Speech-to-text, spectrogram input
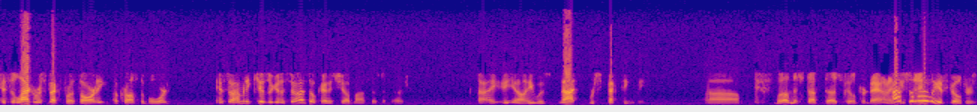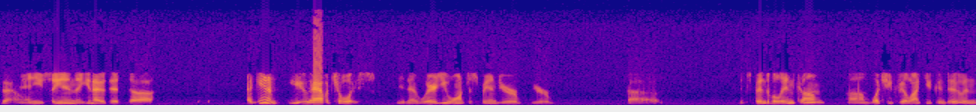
It's a lack of respect for authority across the board. And so, how many kids are going to say, "Oh, it's okay to shove my assistant coach"? Uh, you know, he was not respecting me. Uh, Well, this stuff does filter down. And absolutely, You it filters down. and you see in the, you know, that, uh, again, you have a choice, you know, where you want to spend your, your, uh, expendable income, um, what you feel like you can do. And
